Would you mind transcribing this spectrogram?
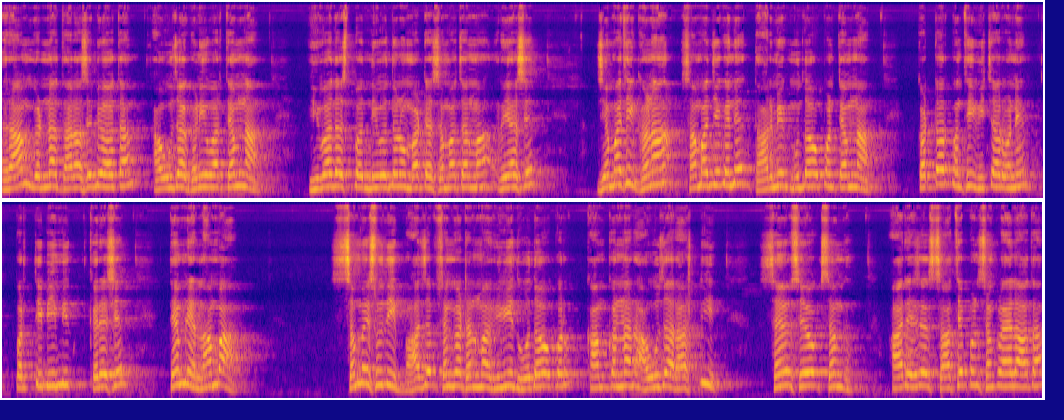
રામગઢના ધારાસભ્ય હતા. આહુજા ઘણીવાર તેમના વિવાદાસ્પદ નિવેદનો માટે સમાચારમાં રહ્યા છે. જેમાંથી ઘણા સામાજિક અને ધાર્મિક મુદ્દાઓ પણ તેમના કટ્ટરપંથી વિચારોને પ્રતિબિંબિત કરે છે. તેમણે લાંબા સમય સુધી ભાજપ સંગઠનમાં વિવિધ હોદ્દાઓ પર કામ કરનાર આહુજા રાષ્ટ્રીય સ્વયંસેવક સંઘ, આરએસએસ સાથે પણ સંકળાયેલા હતા.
